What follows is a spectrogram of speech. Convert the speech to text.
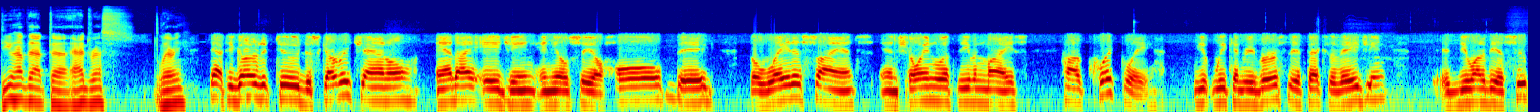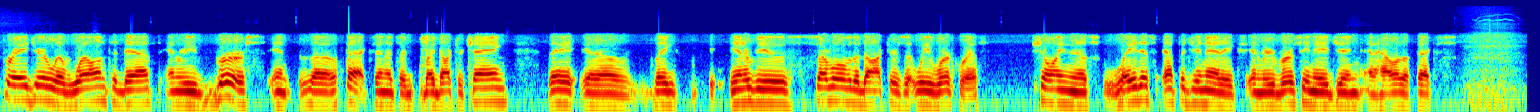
Do you have that uh, address, Larry? Yeah, if you go to, to Discovery Channel anti aging, and you'll see a whole big, the latest science and showing with even mice how quickly you, we can reverse the effects of aging. Do you want to be a super ager, live well into death, and reverse in the effects? And it's a, by Dr. Chang. They uh, they interview several of the doctors that we work with, showing this latest epigenetics in reversing aging and how it affects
